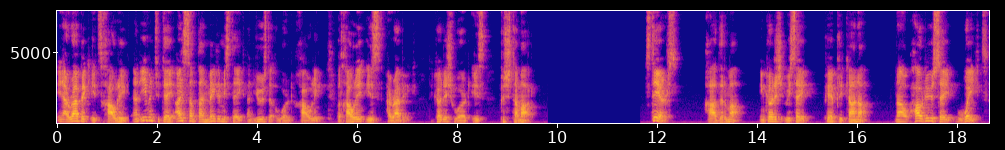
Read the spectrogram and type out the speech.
in Arabic it's khawli, and even today I sometimes make the mistake and use the word khawli, but khawli is Arabic. The Kurdish word is pishtamar. Stairs, qadirma. In Kurdish we say peplikana. Now, how do you say wait?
